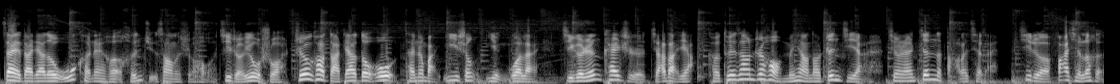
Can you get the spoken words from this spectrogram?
在大家都无可奈何、很沮丧的时候，记者又说：只有靠打架斗殴才能把医生引过来。几个人开始假打架，可推搡之后，没想到真急眼，竟然真的打了起来。记者发起了狠，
